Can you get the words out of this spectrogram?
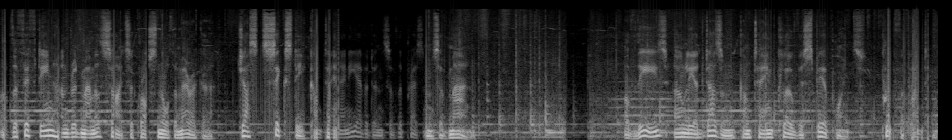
Of the 1,500 mammoth sites across North America, just 60 contain any evidence of the presence of man. Of these, only a dozen contain Clovis spear points, proof of hunting.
